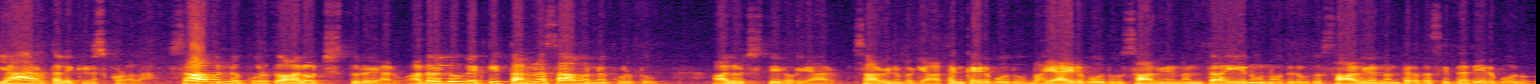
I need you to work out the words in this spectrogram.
ಯಾರು ತಲೆ ಕೆಡಿಸ್ಕೊಳ್ಳಲ್ಲ. ಸಾವನ್ನು ಕುರಿತು ಆಲೋಚಿಸ್ತಿರೋ ಯಾರು? ಅದರಲ್ಲೂ ವ್ಯಕ್ತಿ ತನ್ನ ಸಾವನ್ನು ಕುರಿತು ಆಲೋಚಿಸ್ತಿರೋರು ಯಾರು? ಸಾವಿನ ಬಗ್ಗೆ ಆತಂಕ ಇರ್ಬೋದು, ಭಯ ಇರ್ಬೋದು, ಸಾವಿನ ನಂತರ ಏನು ಅನ್ನೋದಿರುವುದು, ಸಾವಿನ ನಂತರದ ಸಿದ್ಧತೆ ಇರ್ಬೋದು.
